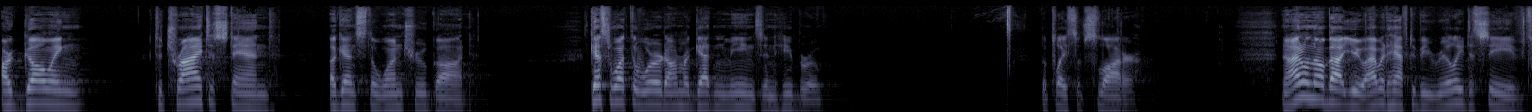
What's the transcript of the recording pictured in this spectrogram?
are going to try to stand against the one true God. Guess what the word Armageddon means in Hebrew? The place of slaughter. Now, I don't know about you, I would have to be really deceived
